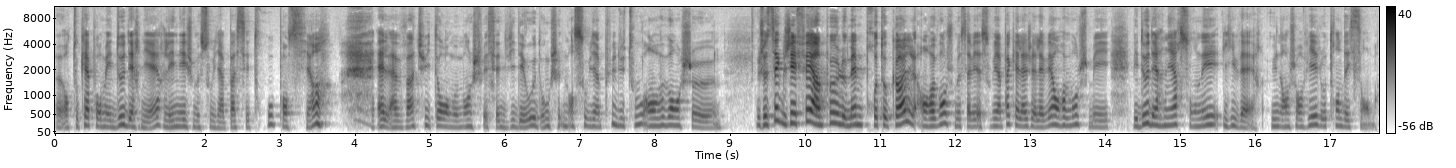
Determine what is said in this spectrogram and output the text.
en tout cas pour mes deux dernières. L'aînée, je me souviens pas, c'est trop ancien. Elle a 28 ans au moment où je fais cette vidéo, donc je ne m'en souviens plus du tout. En revanche, euh, je sais que j'ai fait un peu le même protocole. En revanche, je ne me souviens pas quel âge elle avait. En revanche, mes, mes deux dernières sont nées l'hiver, une en janvier, l'autre en décembre.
